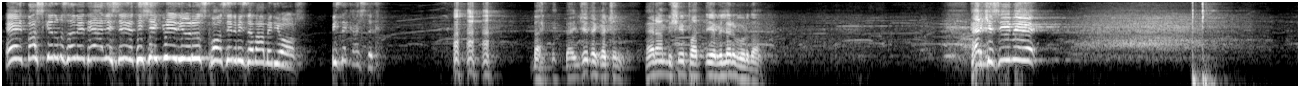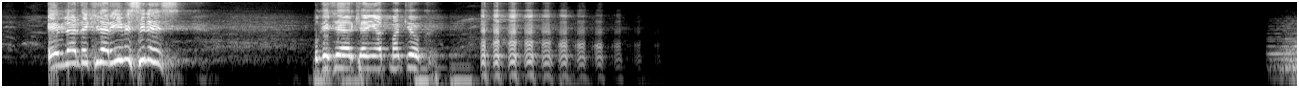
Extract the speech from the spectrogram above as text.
Evet başkanımıza ve değerli teşekkür ediyoruz. Konserimiz devam ediyor. Biz de kaçtık. Ben- Bence de kaçın. Her an bir şey patlayabilir burada. Herkes iyi mi? Evlerdekiler iyi misiniz? Bu gece erken yatmak yok.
